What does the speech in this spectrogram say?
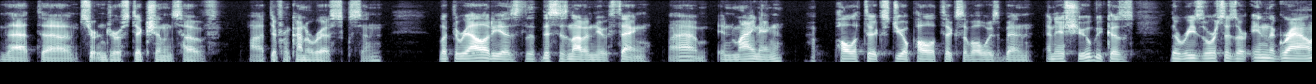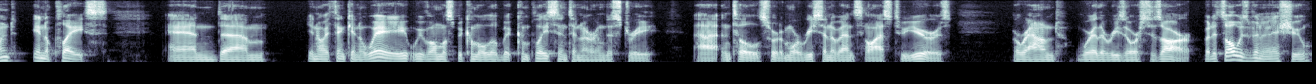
that uh, certain jurisdictions have uh, different kind of risks. And look, the reality is that this is not a new thing. Um, in mining, politics, geopolitics have always been an issue because the resources are in the ground in a place. And, um, you know, I think in a way, we've almost become a little bit complacent in our industry uh, until sort of more recent events in the last two years around where the resources are. But it's always been an issue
